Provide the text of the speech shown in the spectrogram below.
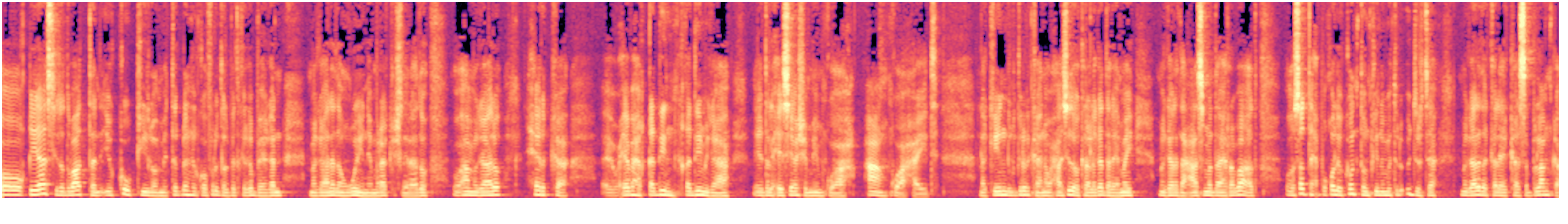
oo qiyaastii toddobaatan iyo kow kilomitr dhanka koonfur galbeed kaga beegan magaaladan weyn ee maraakesh layiraahdo oo ah magaalo xeerka waxyaabaha qadiimiga ah ee dalxiisayaasha muhiimku ah caan ku ahayd laakiin dhulgariirkana waxaa sidoo kale laga dareemay magaalada caasimada rabaad oo saddex boqol iyo konton kilomitr u jirta magaalada kale ee casablanca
